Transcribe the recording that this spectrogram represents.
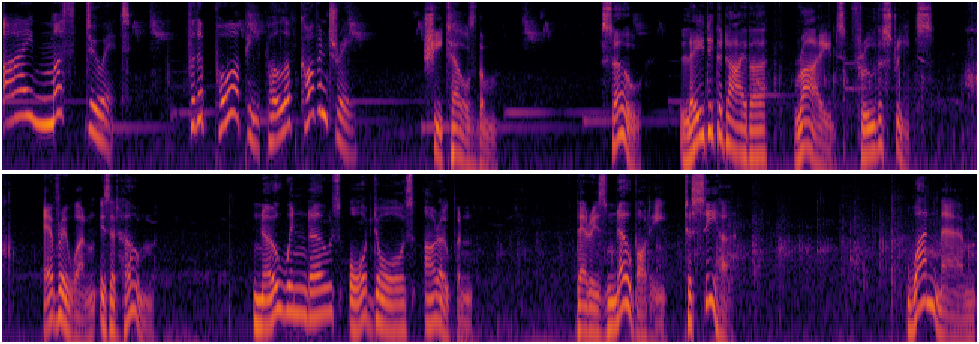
I must do it. For the poor people of Coventry. She tells them. So, Lady Godiva rides through the streets. Everyone is at home. No windows or doors are open. There is nobody to see her. One man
